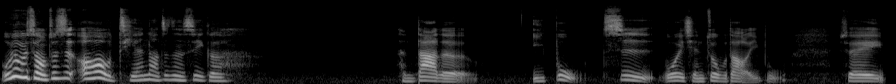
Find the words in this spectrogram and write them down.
我有一种就是哦天哪，这真的是一个很大的一步，是我以前做不到的一步，所以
